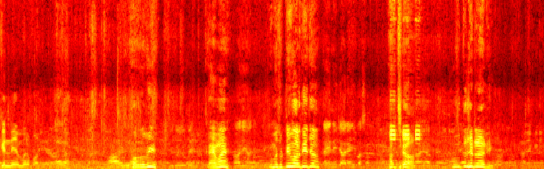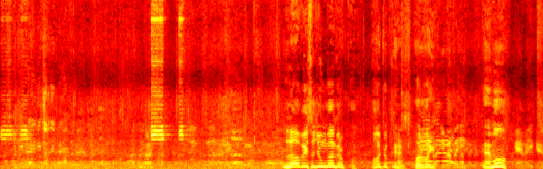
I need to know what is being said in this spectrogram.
ਕਿੰਨੇ ਅਮਰ ਪਾਣੀ ਹੋਰ ਰਵੀ ਕਹਿਵਾ ਹਾਂਜੀ ਹਾਂਜੀ। ਤੂੰ ਮੈਂ ਛੁੱਟੀ ਮਾਰਦੀ ਅੱਜ? ਨਹੀਂ ਨਹੀਂ ਜਾ ਰਹੇ ਹਾਂ ਜੀ ਬਸ। ਅੱਛਾ। ਕਬੂਤਰ ਛੱਡਣਾ ਸੀ ਲਓ ਵੀ ਸਜੂਮਾ ਗਰੁੱਪ ਪਹੁੰਚ ਚੁੱਕੇ ਹਨ ਹੋਰ ਬਾਈ? ਜੀ ਬਾਬਾ ਜੀ। ਕਹਿਮੋ ਕਿਵੇਂ ਜੀ ਕਿਵੇਂ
